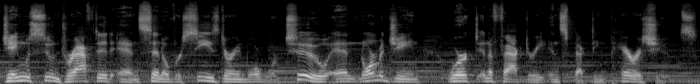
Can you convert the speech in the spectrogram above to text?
Jane was soon drafted and sent overseas during World War II, and Norma Jean worked in a factory inspecting parachutes.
